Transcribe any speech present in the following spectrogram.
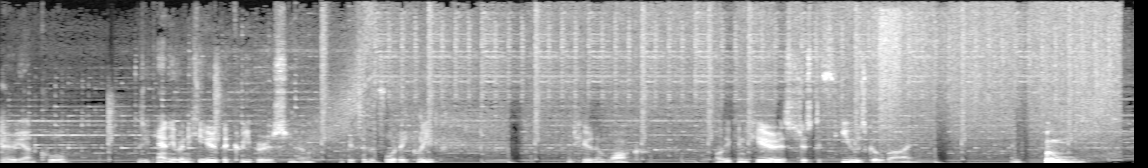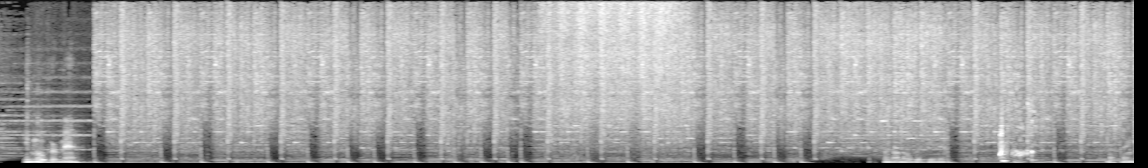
Very uncool. Because you can't even hear the creepers, you know? Like I said before, they creep. Hear them walk. All you can hear is just a fuse go by. And boom! Game over, man. What's going on over here? Nothing.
